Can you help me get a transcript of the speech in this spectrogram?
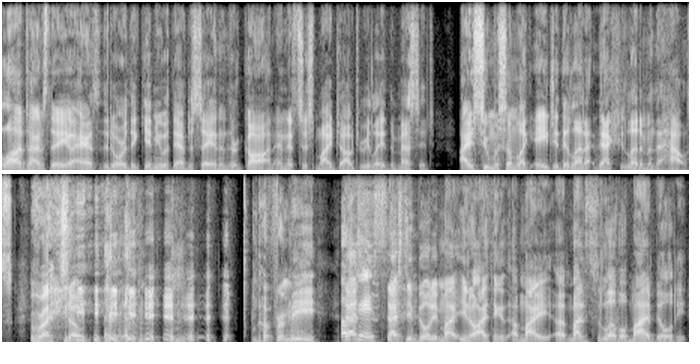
A lot of times, they answer the door, they give me what they have to say, and then they're gone, and it's just my job to relay the message. I assume with someone like AJ, they let they actually let him in the house. Right. So, but for me, that's, Okay, so- that's the ability of my, you know, I think of my, uh, my, that's the level of my ability.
